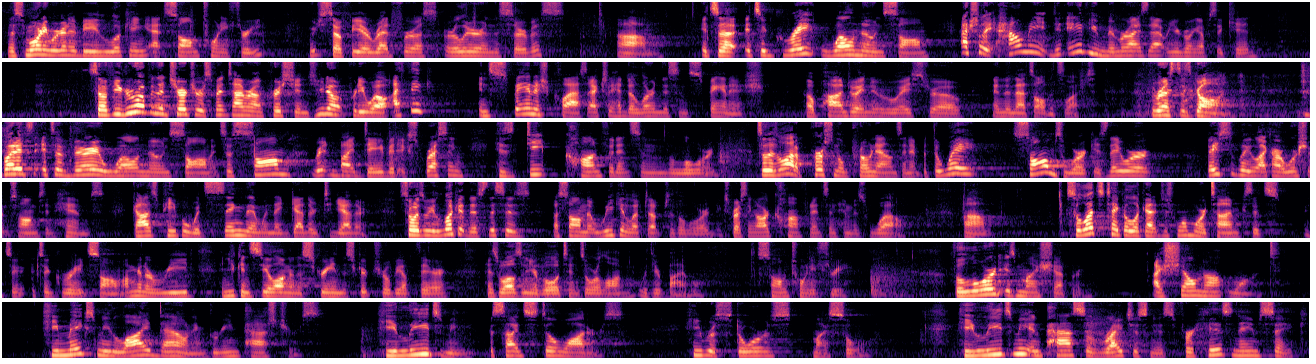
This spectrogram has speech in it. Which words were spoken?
This morning, we're going to be looking at Psalm 23, which Sophia read for us earlier in the service. Um, it's, a, it's a great, well known psalm. Actually, how many, did any of you memorize that when you were growing up as a kid? So if you grew up in the church or spent time around Christians, you know it pretty well. I think in Spanish class, I actually had to learn this in Spanish. El Padre Nuestro, and then that's all that's left. The rest is gone. But it's, it's a very well known psalm. It's a psalm written by David expressing his deep confidence in the Lord. So there's a lot of personal pronouns in it, but the way psalms work is they were basically like our worship songs and hymns. God's people would sing them when they gathered together. So as we look at this, this is a psalm that we can lift up to the Lord, expressing our confidence in Him as well. Um, so let's take a look at it just one more time because it's it's a, it's a great psalm. I'm going to read, and you can see along on the screen, the scripture will be up there, as well as in your bulletins or along with your Bible. Psalm 23. The Lord is my shepherd, I shall not want. He makes me lie down in green pastures. He leads me beside still waters. He restores my soul. He leads me in paths of righteousness for his name's sake.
